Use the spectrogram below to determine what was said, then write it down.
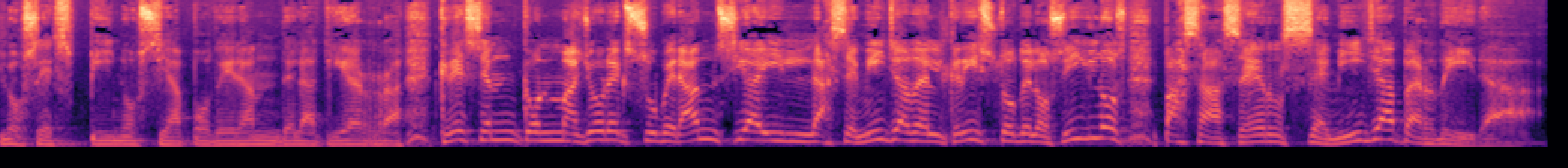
los espinos se apoderan de la tierra, crecen con mayor exuberancia y la semilla del Cristo de los siglos pasa a ser semilla perdida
